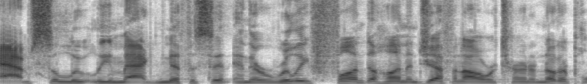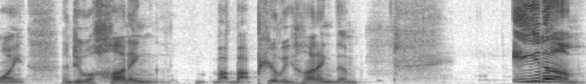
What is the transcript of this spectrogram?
absolutely magnificent and they're really fun to hunt. And Jeff and I will return another point and do a hunting about purely hunting them. Eat them,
